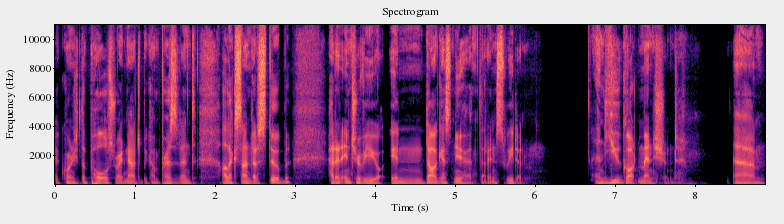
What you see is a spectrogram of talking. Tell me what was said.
according to the polls right now, to become president, Alexander Stubb, had an interview in Dagens Nyheter in Sweden. And you got mentioned. Um,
